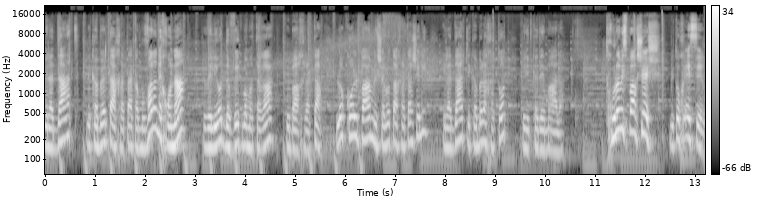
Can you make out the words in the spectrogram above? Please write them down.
ולדעת לקבל את ההחלטה כמובן הנכונה, ולהיות דבק במטרה ובהחלטה. לא כל פעם לשנות את ההחלטה שלי, אלא לדעת לקבל החלטות ולהתקדם הלאה. תכונה מספר 6 מתוך 10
